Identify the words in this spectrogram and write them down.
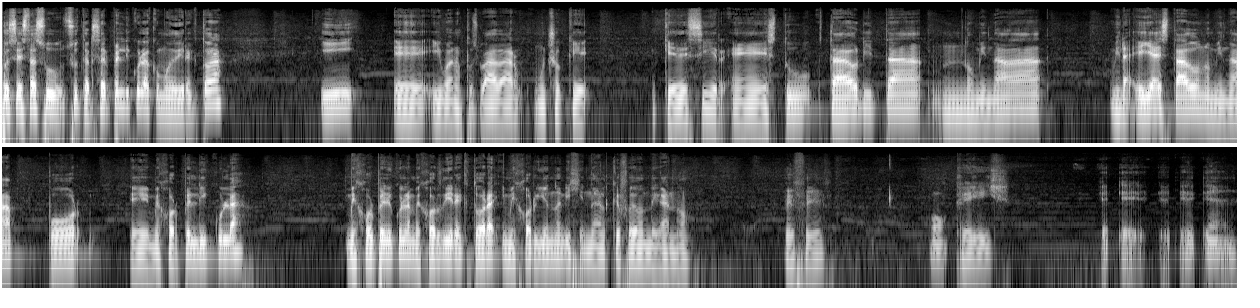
pues esta es su, su tercer película como directora. Y, eh, y bueno, pues va a dar mucho que, que decir. Eh, estu- está ahorita nominada. Mira, ella ha estado nominada por eh, mejor película, mejor película, mejor directora y mejor guion original, que fue donde ganó. Ok. Eh, eh, eh, eh, eh.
